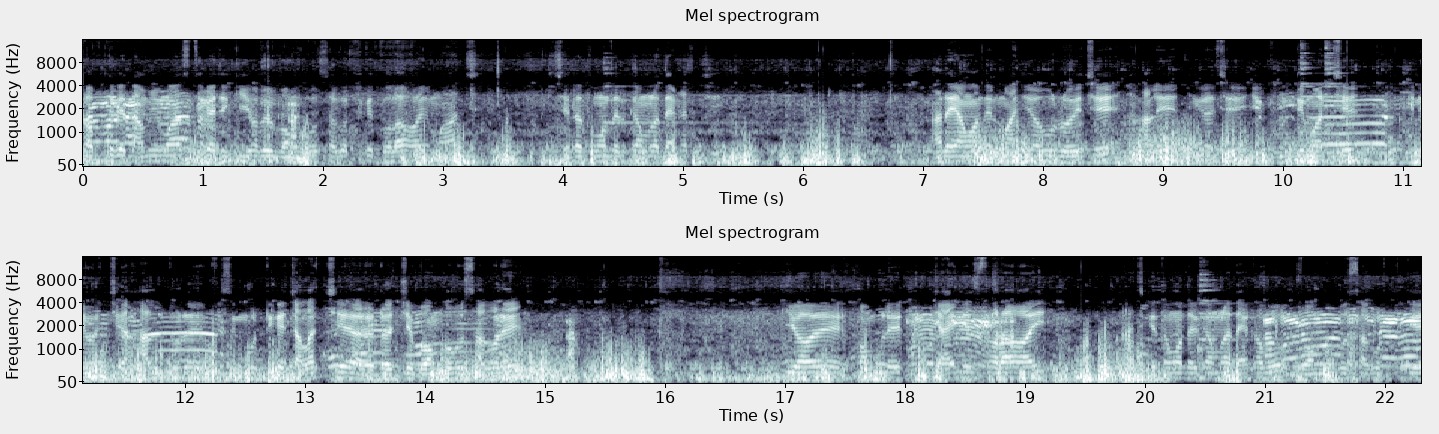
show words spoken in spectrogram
সব থেকে দামি মাছ, ঠিক আছে? কীভাবে বঙ্গোপসাগর থেকে তোলা হয় মাছ, সেটা তোমাদেরকে আমরা দেখাচ্ছি। আরে আমাদের মাঝিবাবু রয়েছে, হালে ঠিক আছে যে ঘুরতি মারছে ইনি হচ্ছে হাল ধরে ফিশিং বোটটিকে চালাচ্ছে, আর এটা হচ্ছে বঙ্গোপসাগরে। কীভাবে কমপ্লিট চাইনিজ ধরা হয়, আজকে তোমাদেরকে আমরা দেখাবো। বঙ্গোপসাগর থেকে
